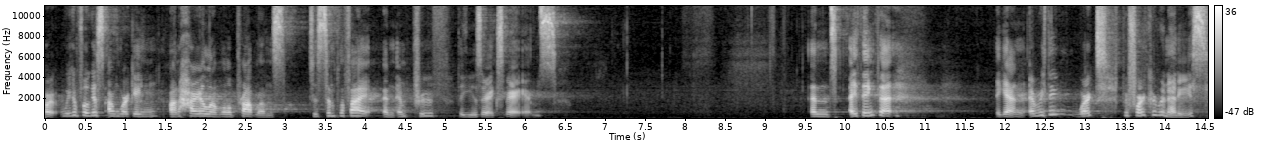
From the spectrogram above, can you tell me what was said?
or we can focus on working on higher level problems to simplify and improve the user experience. And I think that, again, everything worked before Kubernetes,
